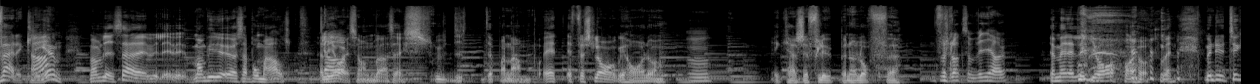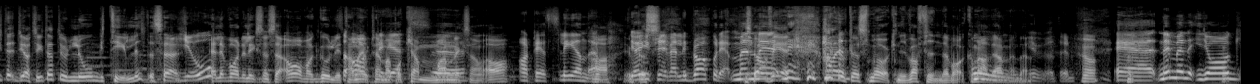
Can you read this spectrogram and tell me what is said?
verkligen. Man blir så här, man vill ju ösa på med allt. Eller Ja. jag är sån, bara så här, döpa namn på. Ett, ett förslag vi har då. Det är kanske Flupen och Loffe. Förslag som vi har. Ja, men, eller ja, ja, men, men du tyckte, jag tyckte att du log till lite så här. Jo. Eller var det liksom så här, åh vad gulligt Så han har gjort hemma på kammaren. eh, Liksom. Ja. Artighetsleende. Ja, jag är och för väldigt bra på det. Men, eh. Han har gjort en smörkniv, vad fin det var. Kommer aldrig använda den. Gud. Ja. Eh, nej men jag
